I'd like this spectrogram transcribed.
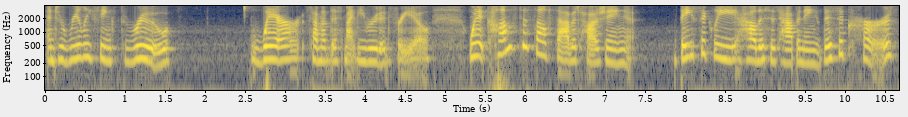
and to really think through where some of this might be rooted for you. When it comes to self sabotaging, basically how this is happening this occurs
